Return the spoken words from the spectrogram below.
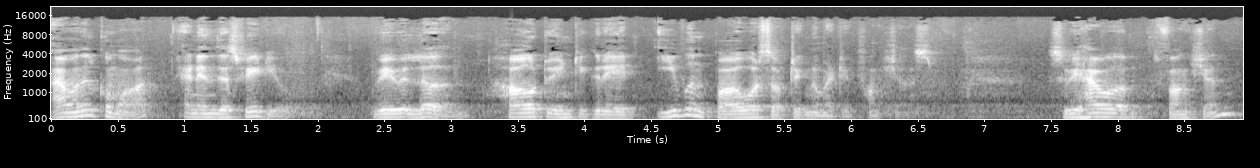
I'm Anil Kumar and in this video we will learn how to integrate even powers of trigonometric functions. So we have a function,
